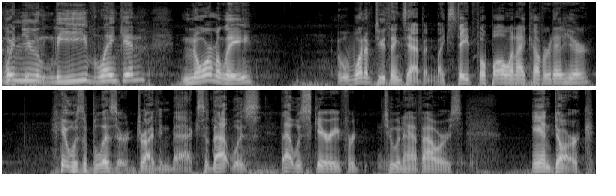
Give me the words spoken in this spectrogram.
when you leave Lincoln, normally one of two things happened. Like state football, when I covered it here, it was a blizzard driving back, so that was that was scary for two and a half hours, and dark.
